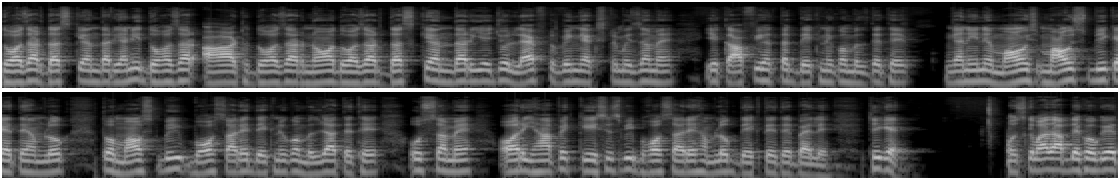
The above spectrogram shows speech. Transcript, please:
2010 के अंदर, यानी 2008 2009 2010 के अंदर ये जो लेफ़्ट विंग एक्सट्रीमिज्म है, ये काफ़ी हद तक देखने को मिलते थे। यानी इन्हें माउस माउस भी कहते हैं हम लोग तो माउस भी बहुत सारे देखने को मिल जाते थे उस समय, और यहाँ पे केसेस भी बहुत सारे हम लोग देखते थे पहले, ठीक है? उसके बाद आप देखोगे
